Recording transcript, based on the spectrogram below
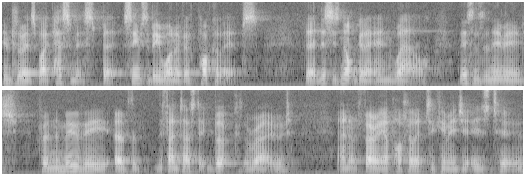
influenced by pessimists, but seems to be one of apocalypse, that this is not going to end well. This is an image from the movie of the, the fantastic book, The Road, and a very apocalyptic image it is too.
